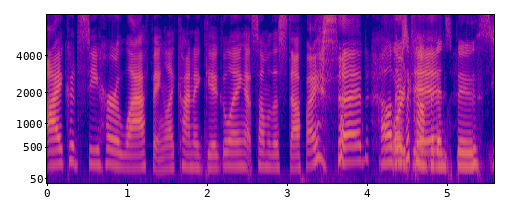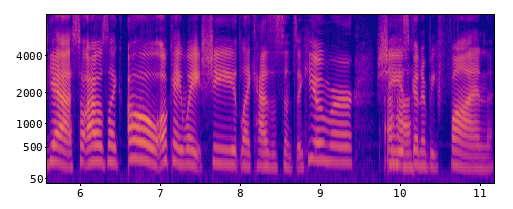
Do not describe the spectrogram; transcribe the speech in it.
I could see her laughing, like kind of giggling at some of the stuff I said. oh, there's a did. confidence boost. Yeah, so I was like, "Oh, okay, wait, she like has a sense of humor. She's Uh-huh. going to be fun."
